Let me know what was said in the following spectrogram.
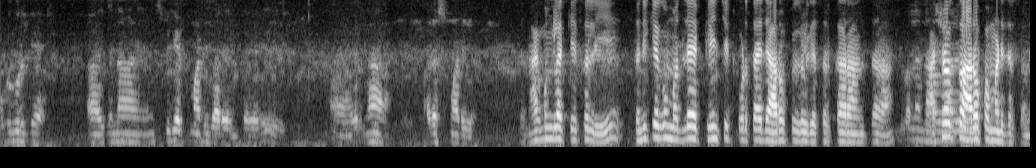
ಹುಡುಗರಿಗೆ ಇದನ್ನು ಇನ್ಸ್ಟಿಗೇಟ್ ಮಾಡಿದ್ದಾರೆ ಅಂತ ಹೇಳಿ ಅವ್ರನ್ನ ಅರೆಸ್ಟ್ ಮಾಡಿದೆ. ನಾಗಮಂಗಲ ಕೇಸಲ್ಲಿ ತನಿಖೆಗೂ ಮೊದಲೇ ಕ್ಲೀನ್ ಚಿಟ್ ಕೊಡ್ತಾ ಇದೆ ಆರೋಪಿಗಳಿಗೆ ಸರ್ಕಾರ ಅಂತ ಅಶೋಕ್ ಆರೋಪ ಮಾಡಿದ್ದಾರೆ ಸರ್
